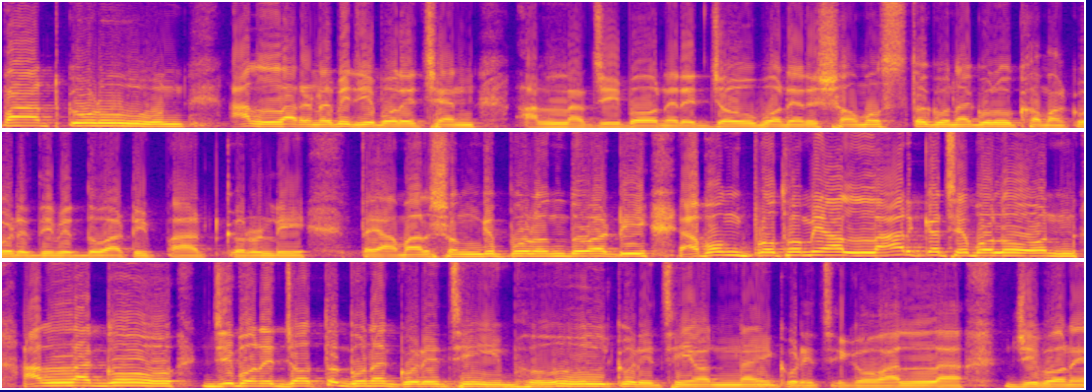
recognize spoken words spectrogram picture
পাঠ করুন। আল্লাহর নবীজি বলেছেন, আল্লাহ জীবনের, যৌবনের সমস্ত গুণাগুলো ক্ষমা করে দিবে, দোয়াটি পাঠ করলে। তাই আমার সঙ্গে পড়ুন দোয়াটি এবং প্রথমে আল্লাহর কাছে বলুন, আল্লাহ গো, জীবনে যত গুণা করেছি, ভুল করেছি, অন্যায় করেছি গো আল্লাহ, জীবনে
